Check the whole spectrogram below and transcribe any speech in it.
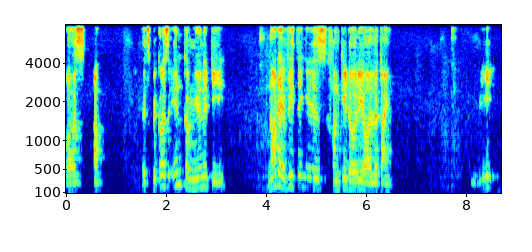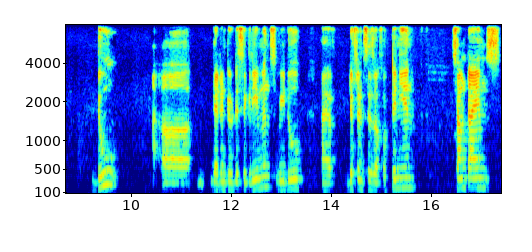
verse up? It's because in community, not everything is hunky dory all the time. we do uh, get into disagreements. We do have differences of opinion. Sometimes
